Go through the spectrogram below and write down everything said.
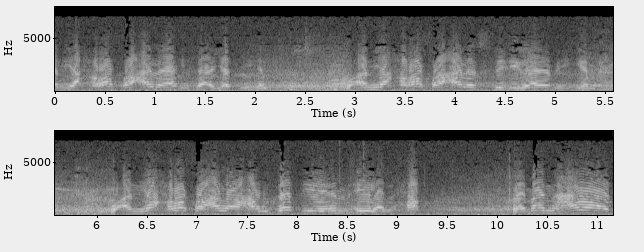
أن يحرص على هدايتهم وأن يحرص على استجلابهم وأن يحرص على عودتهم إلى الحق. فمن عاد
